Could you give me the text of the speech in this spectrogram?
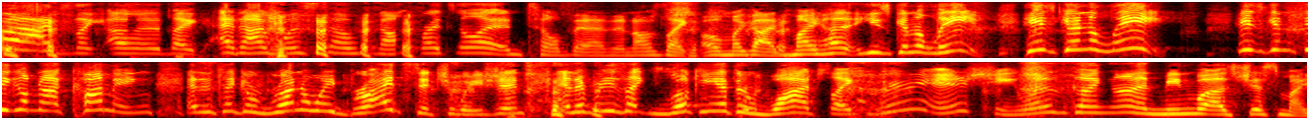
blah. blah. It's like, uh, like, and I was so not Bridezilla until then, and I was like, oh my god, my hu- he's gonna leave. He's gonna leave. He's gonna think I'm not coming, and it's like a runaway bride situation, and everybody's like looking at their watch, like, "Where is she? What is going on?" Meanwhile, it's just my.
